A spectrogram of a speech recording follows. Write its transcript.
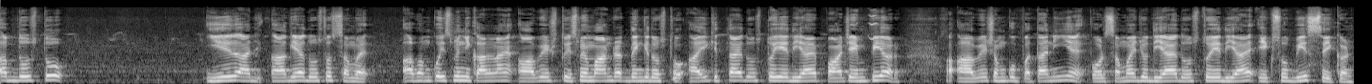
अब दोस्तों, ये आज आ गया दोस्तों समय। अब हमको इसमें निकालना है आवेश तो इसमें मान रख देंगे दोस्तों। आई कितना है दोस्तों? ये दिया है पाँच एम्पियर। आवेश हमको पता नहीं है और समय जो दिया है दोस्तों, ये दिया है 120 सेकंड।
